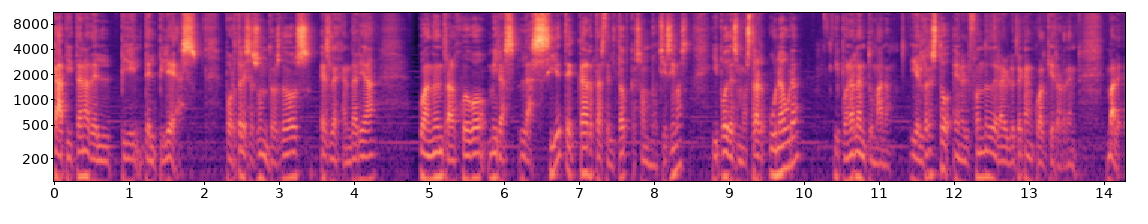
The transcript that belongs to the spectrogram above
capitana del, del Pileas. Por 3 es un 2-2, es legendaria. Cuando entra al juego, miras las 7 cartas del top, que son muchísimas, y puedes mostrar un aura y ponerla en tu mano, y el resto en el fondo de la biblioteca en cualquier orden. Vale,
